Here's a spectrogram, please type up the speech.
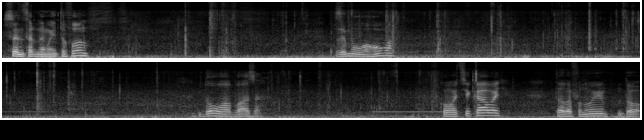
Сенсорний магнітофон. Зимова гума. Довга база. Кого цікавить, телефонуємо до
